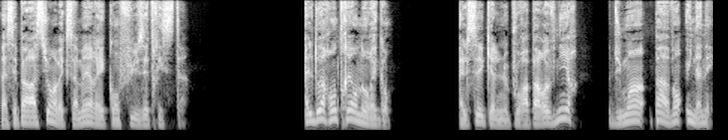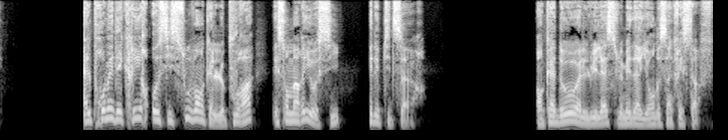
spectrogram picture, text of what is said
La séparation avec sa mère est confuse et triste. Elle doit rentrer en Oregon. Elle sait qu'elle ne pourra pas revenir, du moins pas avant une année. Elle promet d'écrire aussi souvent qu'elle le pourra, et son mari aussi, et les petites sœurs. En cadeau, elle lui laisse le médaillon de Saint-Christophe.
